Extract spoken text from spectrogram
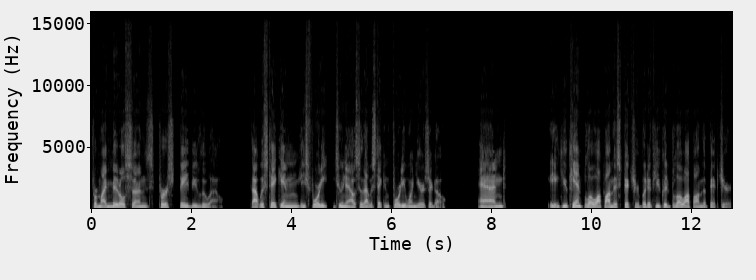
for my middle son's first baby luau. That was taken. He's 42 now, so that was taken 41 years ago. And you can't blow up on this picture, but if you could blow up on the picture,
